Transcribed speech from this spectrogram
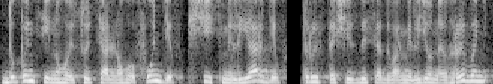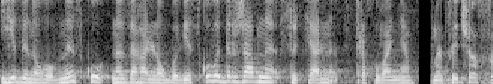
до пенсійного і соціального фондів 6 мільярдів 362 мільйони гривень єдиного внеску на загальнообов'язкове державне соціальне страхування. На цей час е,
